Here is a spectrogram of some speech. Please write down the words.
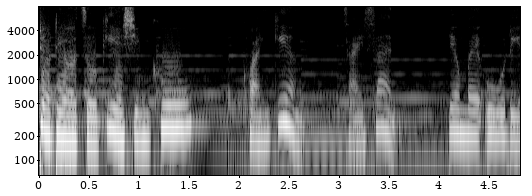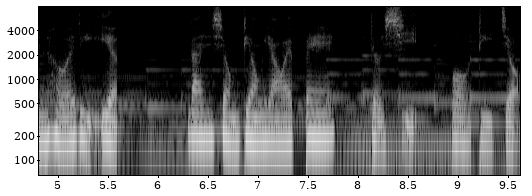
得到自己的身躯、环境、财产，并未有任何的利益。咱上重要的病，就是无知足。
